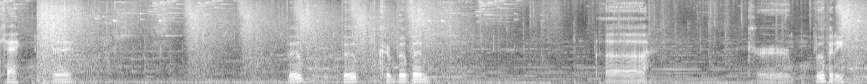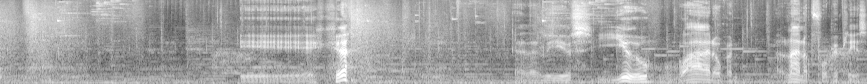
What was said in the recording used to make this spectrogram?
okay. Uh, boop, boop, kerboopin. Uh, kerboopity. That leaves you wide open. Line up for me, please.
